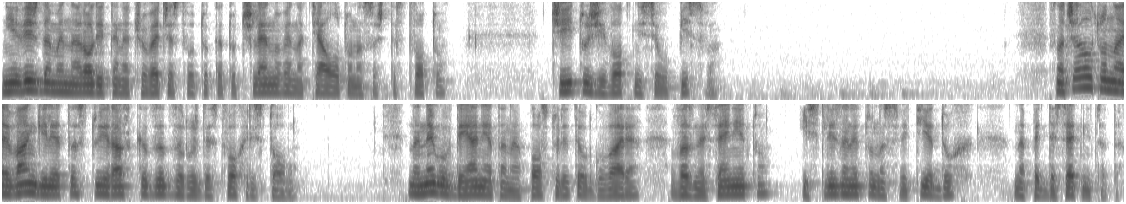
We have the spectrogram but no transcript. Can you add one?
Ние виждаме народите на човечеството като членове на тялото на съществото, чието живот ни се описва. В началото на Евангелията стои разказът за Рождество Христово. На него в деянията на апостолите отговаря възнесението и слизането на Светия Дух на Петдесетницата.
